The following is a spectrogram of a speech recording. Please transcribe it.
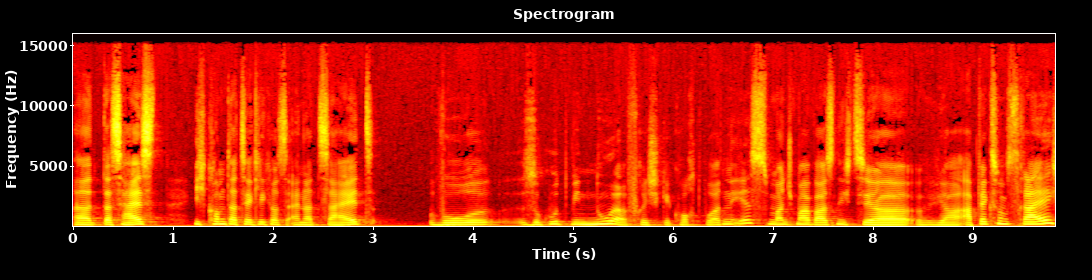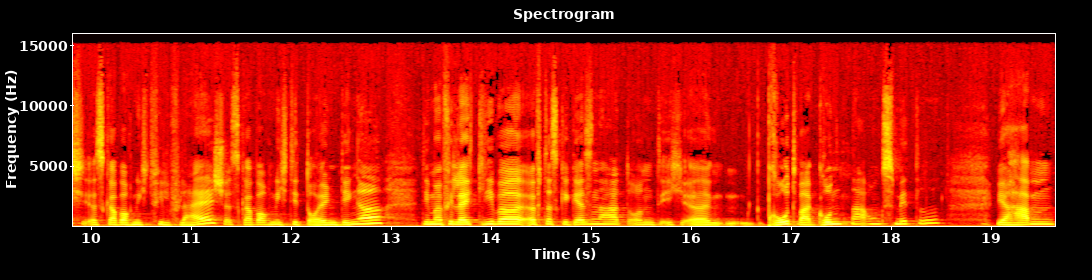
Äh, das heißt, ich komme tatsächlich aus einer Zeit, wo so gut wie nur frisch gekocht worden ist. Manchmal war es nicht sehr ja, abwechslungsreich. Es gab auch nicht viel Fleisch. Es gab auch nicht die tollen Dinger, die man vielleicht lieber öfters gegessen hat. Und ich, äh, Brot war Grundnahrungsmittel. Wir haben,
